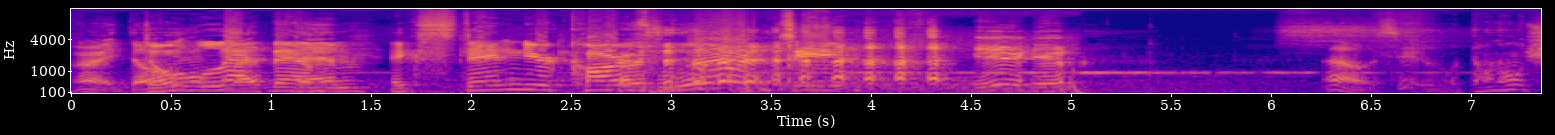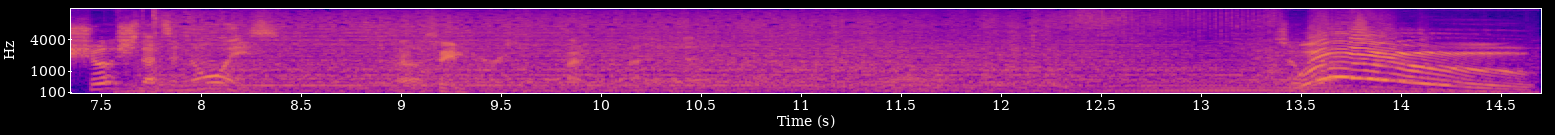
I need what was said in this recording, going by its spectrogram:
All right, don't, Don't let, them, extend your car's warranty. Here, here. Oh, see, don't, don't shush. That's a noise. Same person. Whoa!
